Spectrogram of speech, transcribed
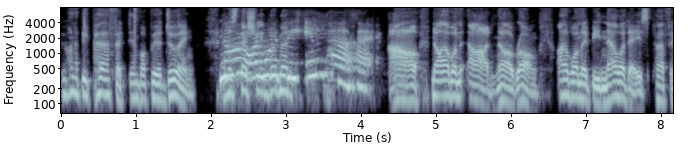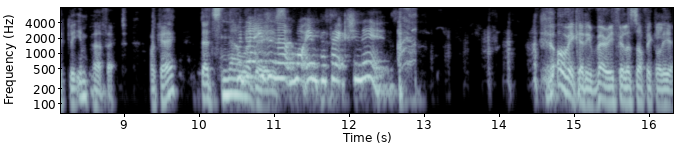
We want to be perfect in what we're doing, and No, especially I want women. to be imperfect. Oh no, I want. Oh no, wrong. I want to be nowadays perfectly imperfect. Okay, that's nowadays. But that, isn't that what imperfection is? oh, we're getting very philosophical here.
